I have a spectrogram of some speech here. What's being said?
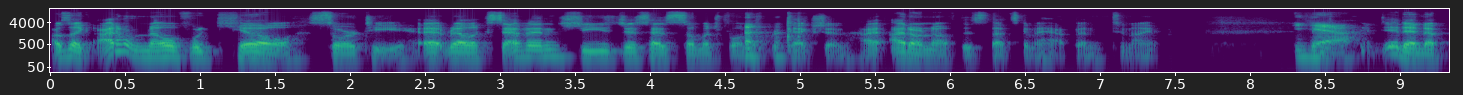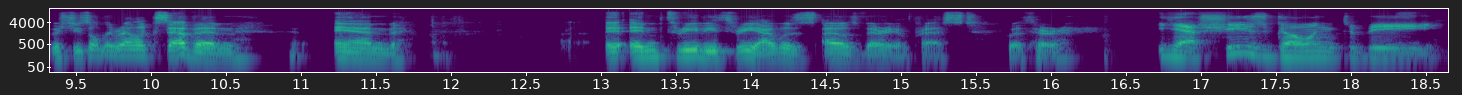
I was like, I don't know if we kill Sortie at Relic Seven. She just has so much bonus protection. I, I don't know if this that's going to happen tonight. Yeah, it, it did end up, but she's only Relic Seven, and in three v three, I was I was very impressed with her. Yeah, she's going to be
